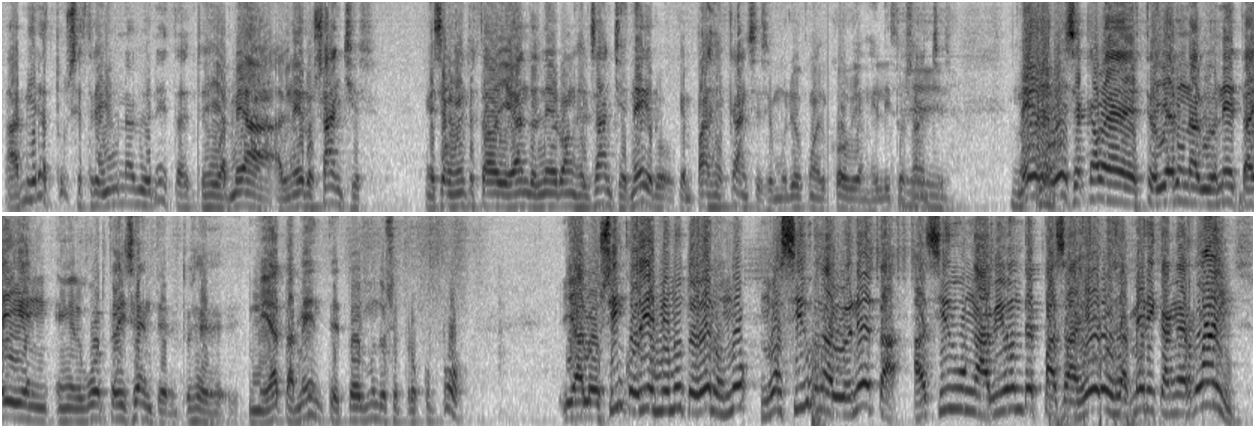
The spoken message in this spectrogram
Ah, mira tú, se estrelló una avioneta. Entonces llamé a- al negro Sánchez. En ese momento estaba llegando el negro Ángel Sánchez, negro, que en paz descanse, se murió con el COVID, Angelito Sí. Sánchez. Negro, se acaba de estrellar una avioneta ahí en, en el World Trade Center. Entonces, inmediatamente todo el mundo se preocupó. Y a los 5 o 10 minutos dijeron, no, no ha sido una avioneta, ha sido un avión de pasajeros de American Airlines.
